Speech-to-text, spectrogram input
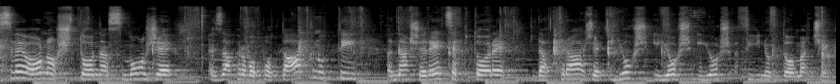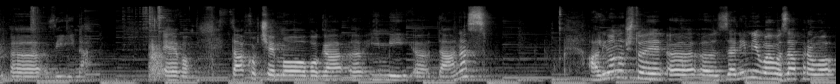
sve ono što nas može zapravo potaknuti naše receptore da traže još i još i još finog domaćeg e, vina. Evo, tako ćemo ovoga i mi danas. Ali ono što je zanimljivo, evo zapravo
